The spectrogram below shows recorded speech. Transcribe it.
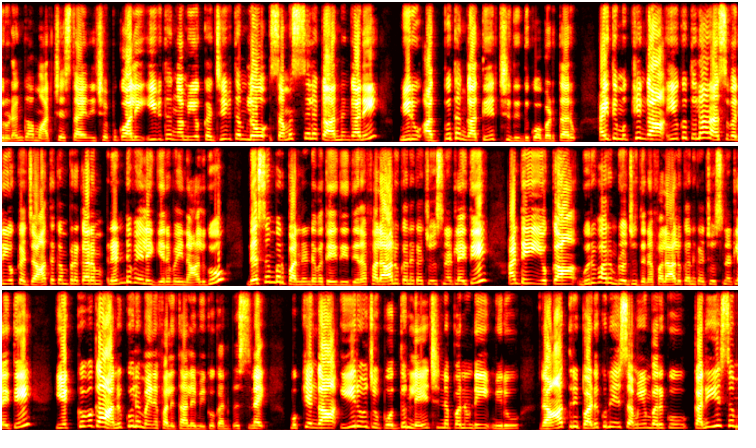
దృఢంగా మార్చేస్తాయని చెప్పుకోవాలి. ఈ విధంగా మీ యొక్క జీవితంలో సమస్యల కారణంగానే మీరు అద్భుతంగా తీర్చిదిద్దుకోబడతారు. అయితే ముఖ్యంగా ఈ యొక్క తులారాశి వారి యొక్క జాతకం ప్రకారం రెండు వేల ఇరవై నాలుగు డిసెంబర్ పన్నెండవ తేదీ దినఫలాలు కనుక చూసినట్లయితే అంటే ఈ యొక్క గురువారం రోజు దినఫలాలు కనుక చూసినట్లయితే ఎక్కువగా అనుకూలమైన ఫలితాలే మీకు కనిపిస్తున్నాయి. ముఖ్యంగా ఈ రోజు పొద్దున్న లేచినప్పటి నుండి మీరు రాత్రి పడుకునే సమయం వరకు కనీసం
